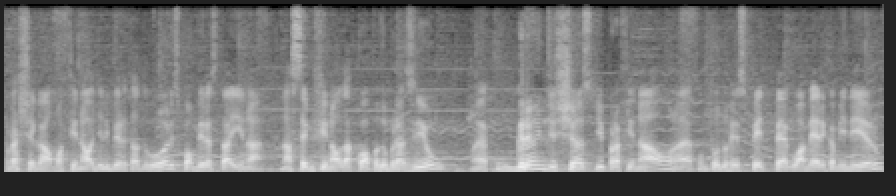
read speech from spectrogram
para chegar a uma final de Libertadores. Palmeiras está aí na, na semifinal da Copa do Brasil, né, com grande chance de ir para a final, né, com todo respeito, pega o América Mineiro.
